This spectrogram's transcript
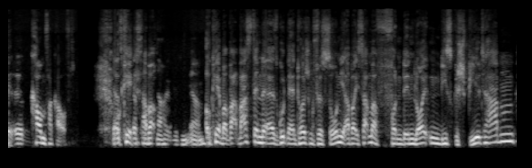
äh, äh, kaum verkauft. Das, Okay, das aber- ja. Okay, aber war es denn äh, gut eine Enttäuschung für Sony? Aber ich sag mal, von den Leuten, die es gespielt haben,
